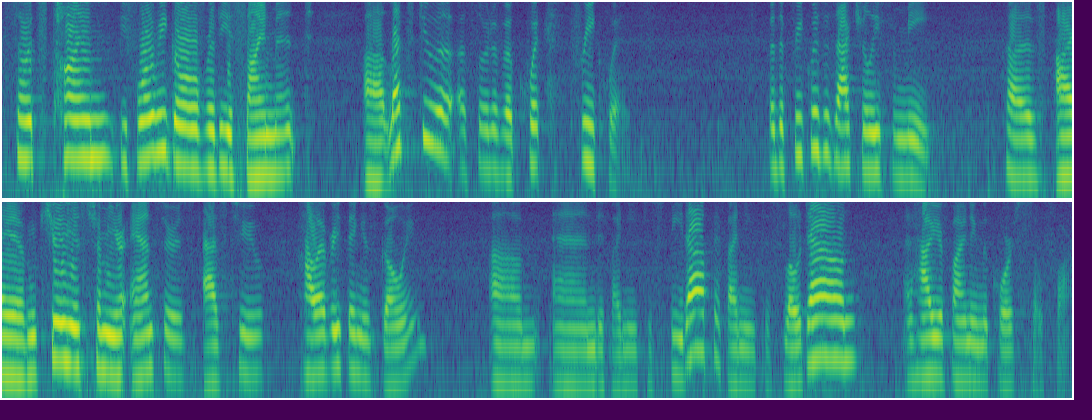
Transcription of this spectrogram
so it's time, before we go over the assignment, uh, let's do a, a sort of a quick pre-quiz. But the pre-quiz is actually for me, because I am curious from your answers as to how everything is going um, and if I need to speed up, if I need to slow down, and how you're finding the course so far.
